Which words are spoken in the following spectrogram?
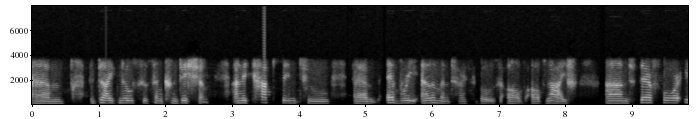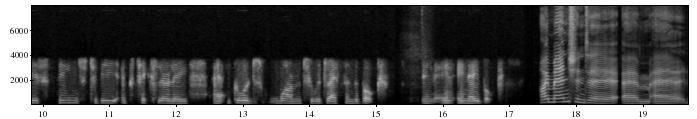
um, diagnosis and condition. And it taps into um, every element, I suppose, of, of life. And therefore, it seemed to be a particularly uh, good one to address in the book, in, in, in a book. I mentioned a, um, a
